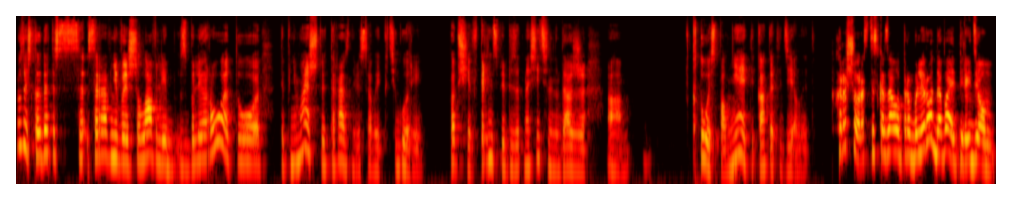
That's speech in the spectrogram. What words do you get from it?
Ну, то есть, когда ты сравниваешь Лавли с Болеро, то ты понимаешь, что это разные весовые категории. Вообще, в принципе, безотносительно даже а, кто исполняет и как это делает. Хорошо, раз ты сказала про болеро, давай перейдем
